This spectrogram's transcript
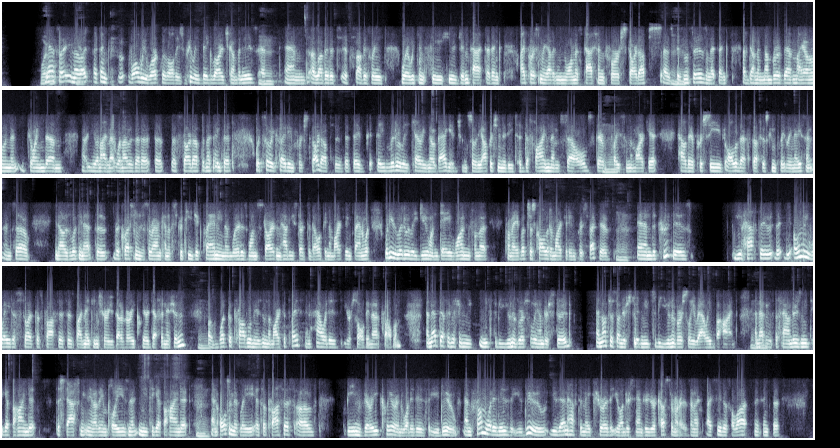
What, yeah, so you know, yeah. I, I, think while we work with all these really big, large companies, mm-hmm. and, and I love it. It's it's obviously where we can see huge impact. I think I personally have an enormous passion for startups as mm-hmm. businesses, and I think I've done a number of them my own and joined them. Uh, you and I met when I was at a, a, a startup, and I think that what's so exciting for startups is that they they literally carry no baggage, and so the opportunity to define themselves, their mm-hmm. place in the market, how they're perceived, all of that stuff is completely nascent, and so you know, I was looking at the, the questions just around kind of strategic planning and where does one start and how do you start developing a marketing plan? What what do you literally do on day one from a from a let's just call it a marketing perspective? Mm-hmm. And the truth is, you have to the, the only way to start this process is by making sure you've got a very clear definition mm-hmm. of what the problem is in the marketplace and how it is that you're solving that problem. And that definition needs to be universally understood and not just understood, needs to be universally rallied behind. Mm-hmm. And that means the founders need to get behind it, the staff, you know, the employees need to get behind it, mm-hmm. and ultimately, it's a process of being very clear in what it is that you do. And from what it is that you do, you then have to make sure that you understand who your customer is. And I, I see this a lot. I think that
